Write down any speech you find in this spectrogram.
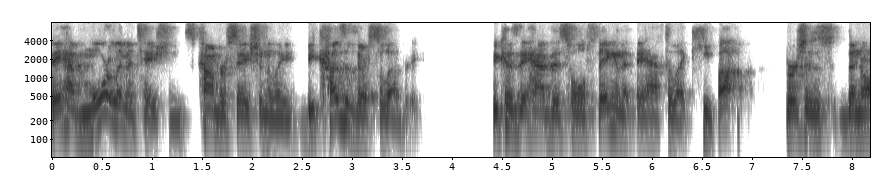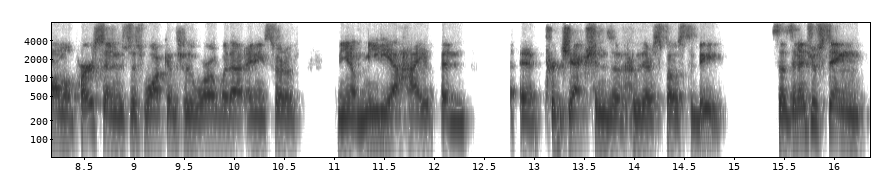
they have more limitations conversationally because of their celebrity, because they have this whole thing and that they have to like keep up versus the normal person who's just walking through the world without any sort of you know media hype and uh, projections of who they're supposed to be. So it's an interesting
